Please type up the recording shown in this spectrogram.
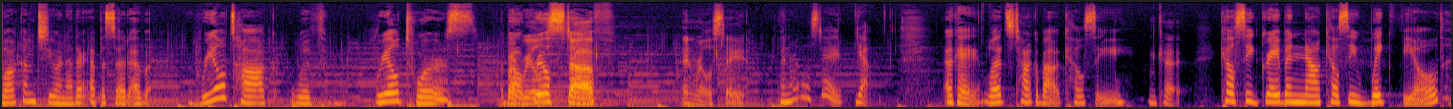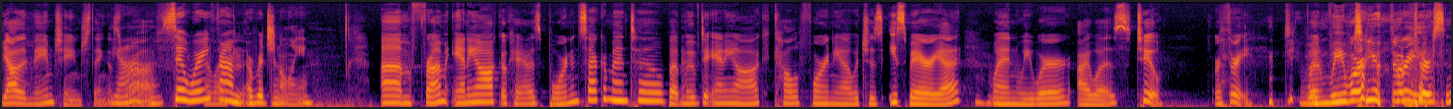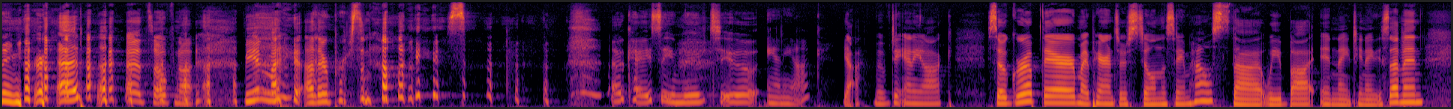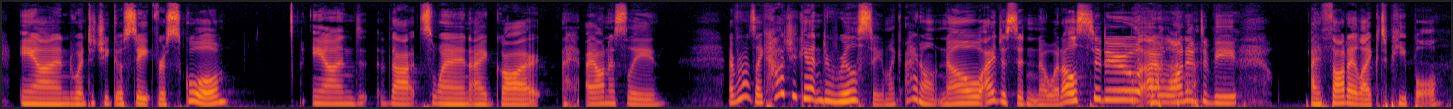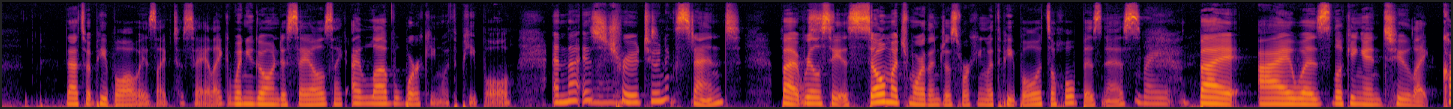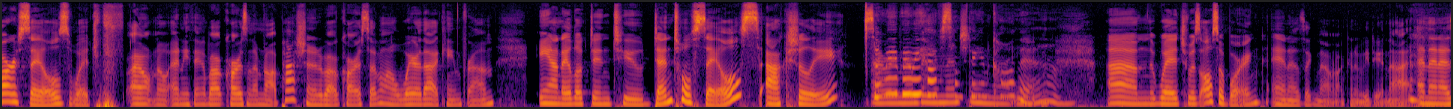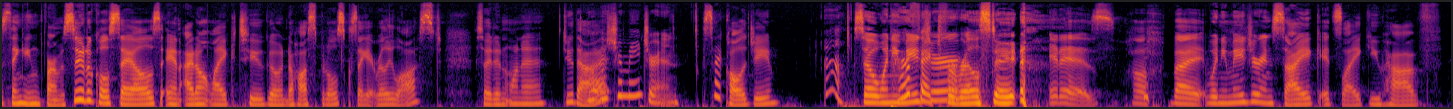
welcome to another episode of Real Talk with Realtors about, real real, stuff, and real estate. and real estate. Yeah. Okay, let's talk about Kelsey. Okay. Kelsey Graben, now Kelsey Wakefield. Yeah, the name change thing is yeah. rough. So where are you like from it. originally? Um, from Antioch. Okay, I was born in Sacramento, but moved to Antioch, California, which is East Bay area. Mm-hmm. When we were, I was two or three. when we were three. person in your head. Let's hope not. Me and my other personalities. okay, so you moved to Antioch. yeah, moved to Antioch. So grew up there. My parents are still in the same house that we bought in 1997 and went to Chico State for school. And that's when I got I honestly everyone's like, "How'd you get into real estate?" I'm like, "I don't know. I just didn't know what else to do. I wanted to be I thought I liked people." That's what people always like to say. Like when you go into sales, like I love working with people. And that is true to an extent. But real estate is so much more than just working with people. It's a whole business. Right. But I was looking into like car sales, which pff, I don't know anything about cars and I'm not passionate about cars. So I don't know where that came from. And I looked into dental sales actually. So I maybe we have something in common that, um, which was also boring. And I was like, no, I'm not going to be doing that. and then I was thinking pharmaceutical sales, and I don't like to go into hospitals because I get really lost. So I didn't want to do that. What was your major in? Psychology. Oh, So when you major for real estate. it is. Ugh. But when you major in psych, it's like you have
